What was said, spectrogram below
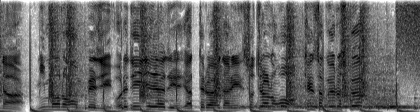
ナーみんなのホームページ。俺 DJ でやってる間にそちらの方検索よろしく「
